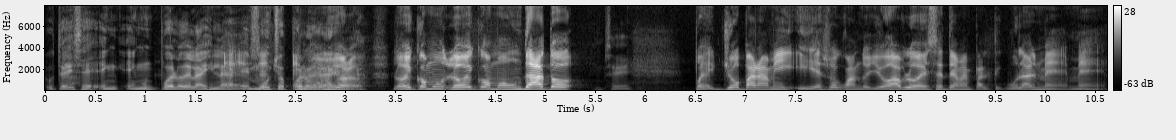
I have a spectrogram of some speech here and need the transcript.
usted dice en, un pueblo de la isla, eh, en muchos pueblos de la isla. Lo doy como, lo doy como un dato. Pues yo para mí, y eso cuando yo hablo de ese tema en particular, me, me,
